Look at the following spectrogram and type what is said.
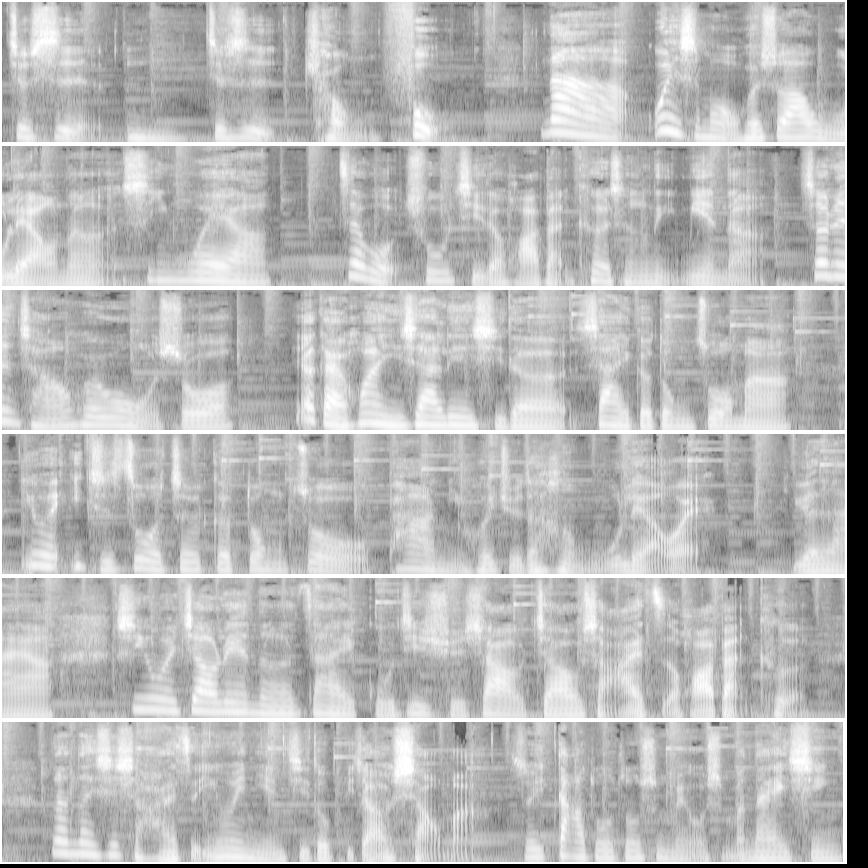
就是嗯，就是重复。那为什么我会说它无聊呢？是因为啊，在我初级的滑板课程里面呢，教练常常会问我说，要改换一下练习的下一个动作吗？因为一直做这个动作，怕你会觉得很无聊。哎，原来啊，是因为教练呢在国际学校教小孩子滑板课，那那些小孩子因为年纪都比较小嘛，所以大多都是没有什么耐心，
